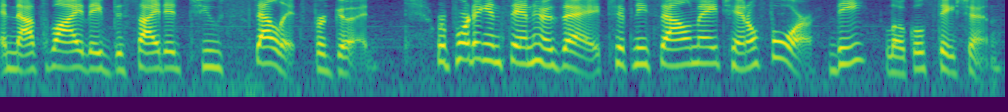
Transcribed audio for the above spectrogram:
and that's why they've decided to sell it for good. Reporting in San Jose, Tiffany Salameh, Channel 4, the local station.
